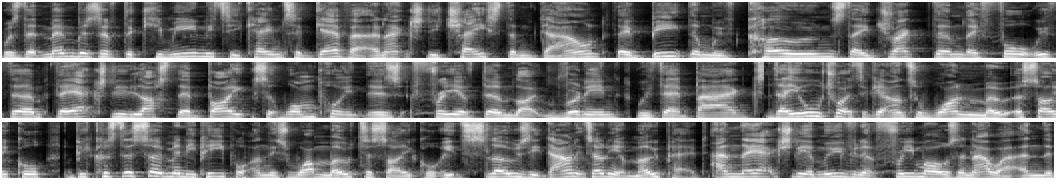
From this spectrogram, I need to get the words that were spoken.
was that members of the community came together and actually chased them down. They beat them with cones, they dragged them, they fought with them. They actually lost their bikes at one point. There's three of them like running with their bags bags. They all try to get onto one motorcycle because there's so many people on this one motorcycle. It slows it down. It's only a moped, and they actually are moving at three miles an hour. And the,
